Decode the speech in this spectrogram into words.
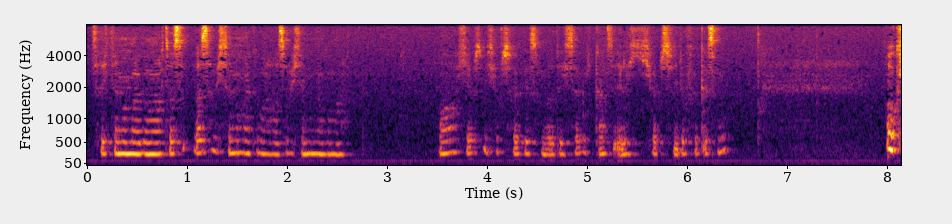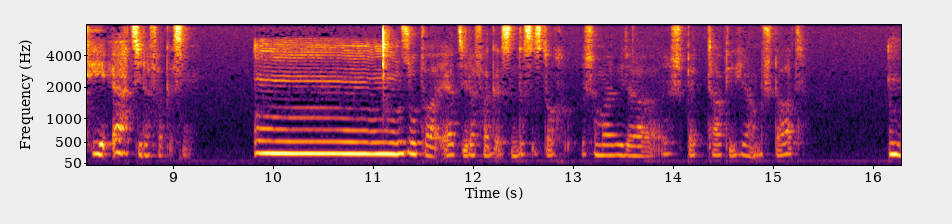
Was habe ich denn nochmal gemacht? Was, was habe ich denn nochmal gemacht? Was habe ich denn nochmal gemacht? Oh, ich habe es ich hab's vergessen, Leute. Ich sage euch ganz ehrlich, ich habe es wieder vergessen. Okay, er hat es wieder vergessen. Mm, super, er hat wieder vergessen. Das ist doch schon mal wieder Spektakel hier am Start. Mm.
